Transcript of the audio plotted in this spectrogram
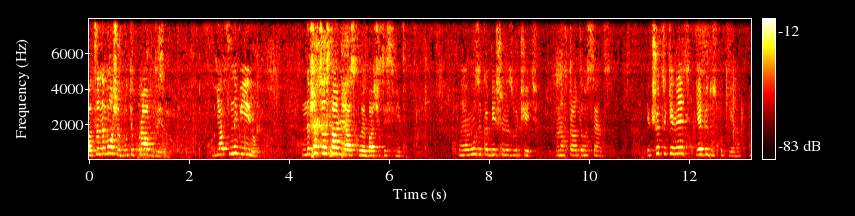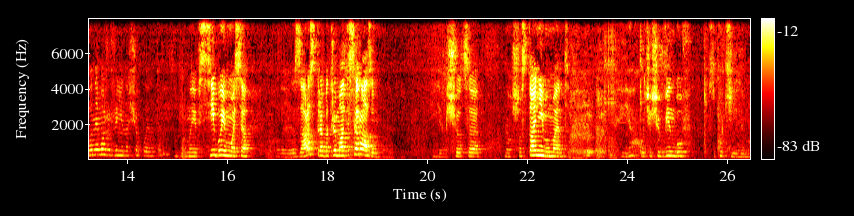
Я це не може бути правдою. Я в це не вірю. Невже це останній раз, коли я бачу цей світ? Моя музика більше не звучить. Вона втратила сенс. Якщо це кінець, я піду спокійно, бо не можу вже ні на що вплинути. Ми всі боїмося, але зараз треба триматися разом. Якщо це наш останній момент, я хочу, щоб він був спокійним.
